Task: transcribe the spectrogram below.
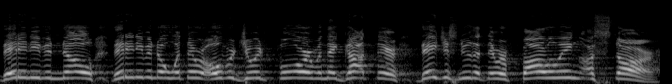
They didn't even know, they didn't even know what they were overjoyed for when they got there. They just knew that they were following a star.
